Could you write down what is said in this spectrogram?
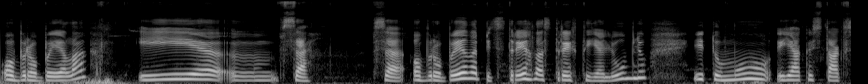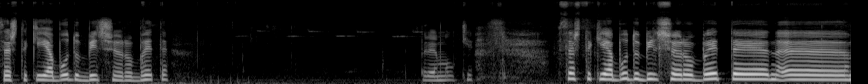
обробила і е, все. Все обробила, підстригла, стригти я люблю. І тому якось так. Все ж таки я буду більше робити примулки. Все ж таки я буду більше робити е,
